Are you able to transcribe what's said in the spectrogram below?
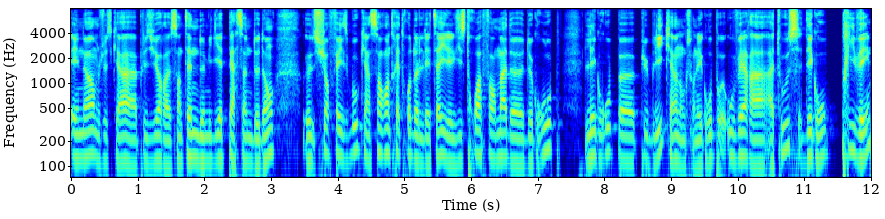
énormes, jusqu'à plusieurs centaines de milliers de personnes dedans. Sur Facebook, hein, sans rentrer trop dans le détail, il existe trois formats de, groupes. Les groupes publics, hein, donc sont les groupes ouverts à, à tous. Des groupes privés,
